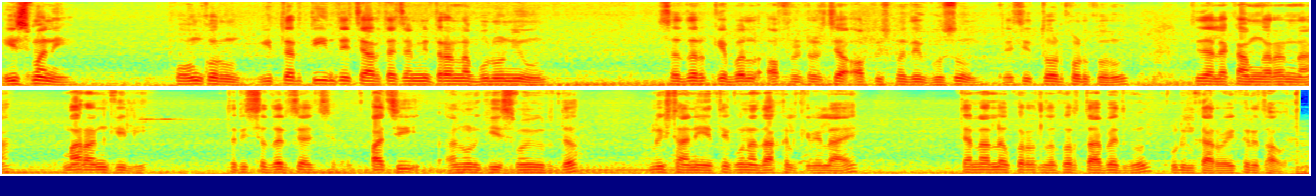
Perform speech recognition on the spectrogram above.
इस्माने फोन करून इतर तीन ते चार त्याच्या मित्रांना बोलून येऊन सदर केबल ऑपरेटरच्या ऑफिसमध्ये घुसून त्याची तोडफोड करून तिथल्या कामगारांना मारहाण केली. तरी सदरच्या पाचही अनोळखी इसमाविरुद्ध पोलीस ठाणे येथे गुन्हा दाखल केलेला आहे. त्यांना लवकरात लवकर ताब्यात घेऊन पुढील कारवाई करीत आहोत.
